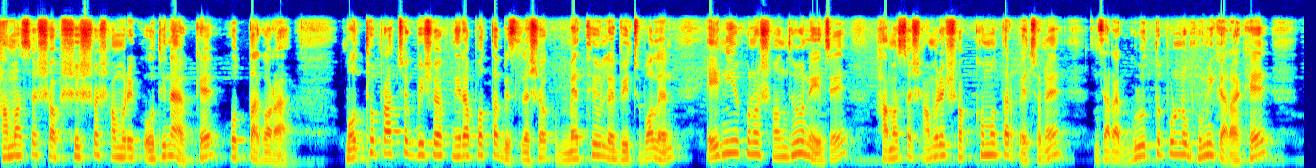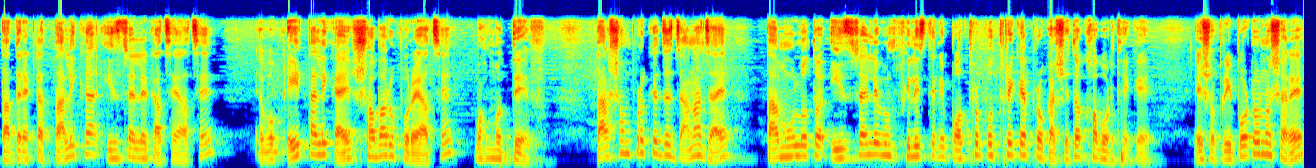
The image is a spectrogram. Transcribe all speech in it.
হামাসের সব শীর্ষ সামরিক অধিনায়ককে হত্যা করা। মধ্যপ্রাচ্য বিষয়ক নিরাপত্তা বিশ্লেষক ম্যাথিউ লেভিট বলেন, এই নিয়ে কোনো সন্দেহ নেই যে হামাসের সামরিক সক্ষমতার পেছনে যারা গুরুত্বপূর্ণ ভূমিকা রাখে, তাদের একটা তালিকা ইসরায়েলের কাছে আছে এবং এই তালিকায় সবার উপরে আছে মোহাম্মদ দেব। তার সম্পর্কে যে জানা যায়, তা মূলত ইসরায়েল এবং ফিলিস্তিনি পত্রপত্রিকায় প্রকাশিত খবর থেকে। এসব রিপোর্ট অনুসারে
